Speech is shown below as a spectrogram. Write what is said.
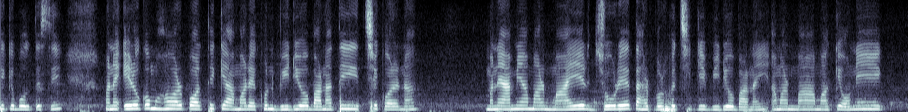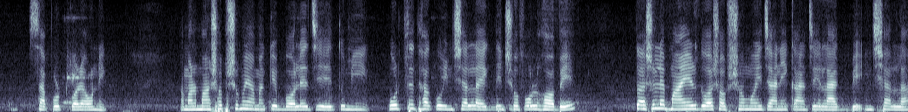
থেকে বলতেছি। মানে এরকম হওয়ার পর থেকে আমার এখন ভিডিও বানাতেই ইচ্ছে করে না। মানে আমি আমার মায়ের জোরে তারপর হচ্ছে কি ভিডিও বানাই। আমার মা আমাকে অনেক সাপোর্ট করে, অনেক। আমার মা সবসময় আমাকে বলে যে, তুমি করতে থাকো, ইনশাল্লাহ একদিন সফল হবে। তো আসলে মায়ের দোয়া সবসময় জানি কাজে লাগবে, ইনশাল্লাহ।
